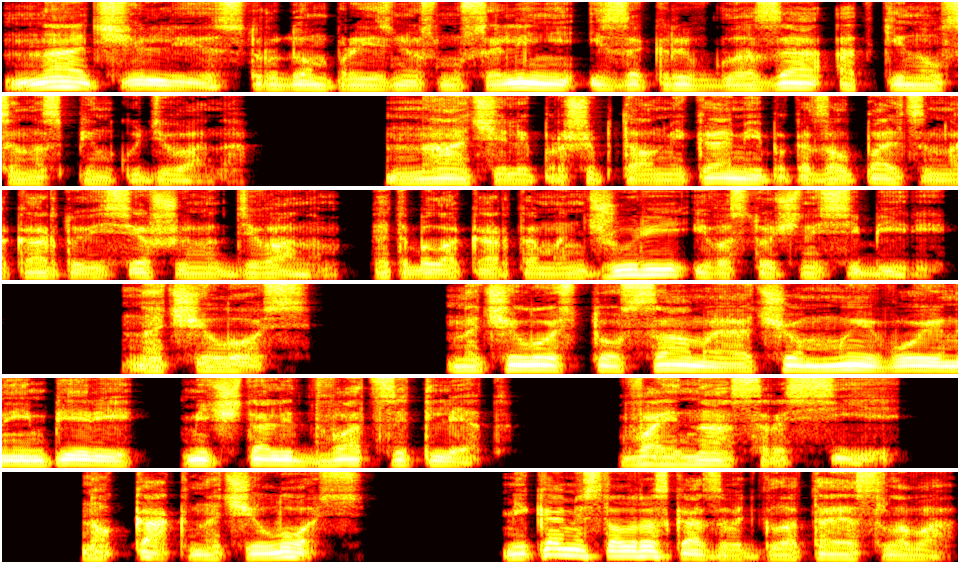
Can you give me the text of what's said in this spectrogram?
«Начали», — с трудом произнес Муссолини и, закрыв глаза, откинулся на спинку дивана. «Начали», — прошептал Миками и показал пальцем на карту, висевшую над диваном. Это была карта Маньчжурии и Восточной Сибири. Началось. Началось то самое, о чем мы, воины империи, мечтали двадцать лет. Война с Россией. Но как началось? Миками стал рассказывать, глотая слова.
